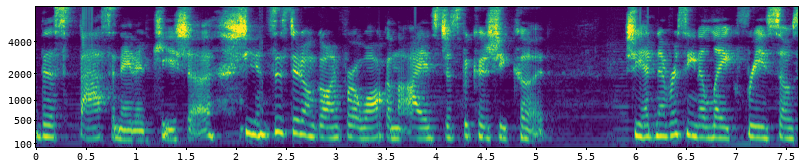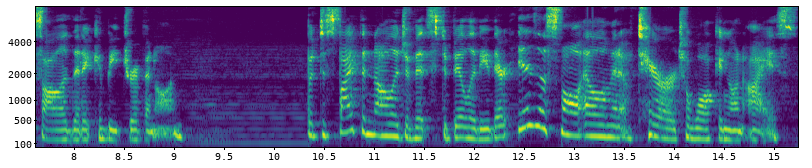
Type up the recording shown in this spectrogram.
This fascinated Keisha. She insisted on going for a walk on the ice just because she could. She had never seen a lake freeze so solid that it could be driven on. But despite the knowledge of its stability, there is a small element of terror to walking on ice.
